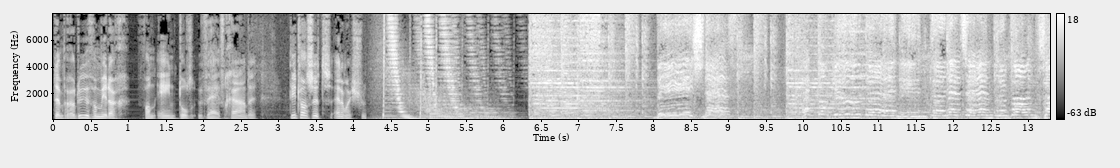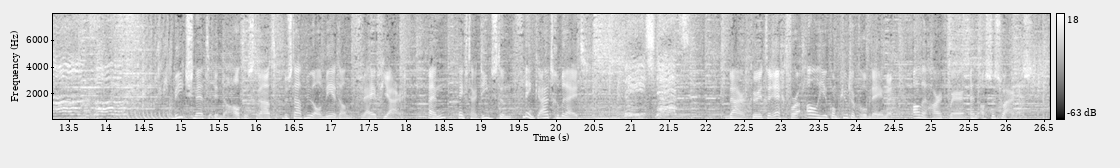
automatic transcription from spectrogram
Temperatuur vanmiddag van 1 tot 5 graden. Dit was het NOS BeachNet, het computer- en internetcentrum van Zandvoort. BeachNet in de Haltestraat bestaat nu al meer dan vijf jaar. En heeft haar diensten flink uitgebreid. BeachNet, Daar kun je terecht voor al je computerproblemen, alle hardware en accessoires.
